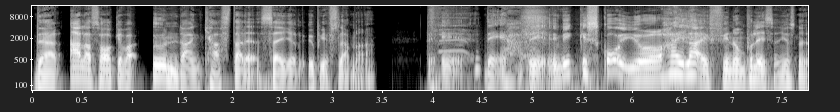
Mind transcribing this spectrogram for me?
där alla saker var undankastade, säger uppgiftslämnare. Det är, det, är, det är mycket skoj och high life inom polisen just nu.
